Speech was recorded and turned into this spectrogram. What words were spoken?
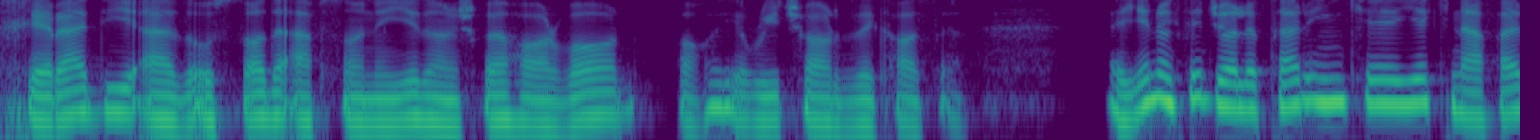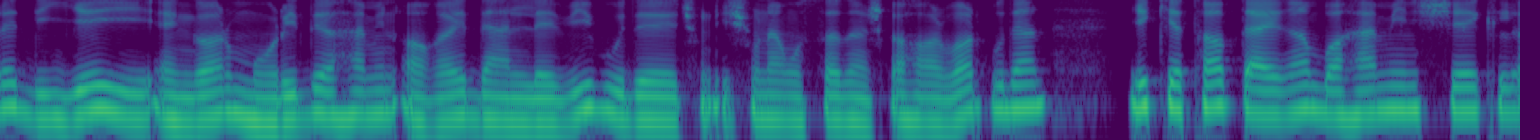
خردی از استاد افسانه‌ای دانشگاه هاروارد آقای ریچارد زکاسر. یه نکته جالبتر این که یک نفر دیگه ای انگار مرید همین آقای دنلوی بوده چون ایشون هم استاد دانشگاه هاروارد بودن. یک کتاب دقیقا با همین شکل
